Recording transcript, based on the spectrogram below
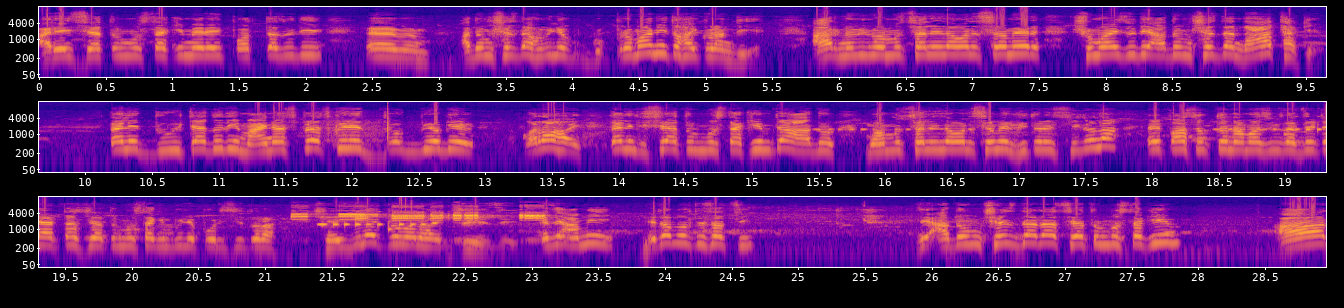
আর এই সিয়াতুল মুস্তাকিমের এই পথটা যদি আদম সেজদা হইলে প্রমাণিত হয় কোরআন দিয়ে। আর নবী মোহাম্মদ সাল্লাহ ইসলামের সময় যদি আদম সেজদা না থাকে তাহলে দুইটা যদি মাইনাস প্লাস করে যোগ বিয়োগে করা হয় তাহলে সিরাতুল মুস্তাকিমটা আদম মোহাম্মদ সাল্লাহ ইসলামের ভিতরে ছিল না। এই পাঁচ অক্ট নামাজ রোজা যেটা একটা সিরাতুল মুস্তাকিম বলে পরিচিত না সেইগুলোই প্রমাণ হয়। জি জি। যে আমি এটা বলতে চাচ্ছি যে আদম শেষদারা সিরাতুল মুস্তাকিম আর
